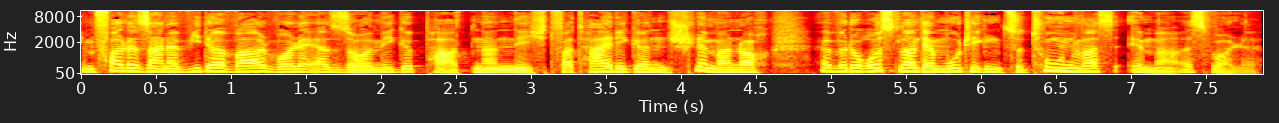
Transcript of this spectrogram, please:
im Falle seiner Wiederwahl wolle er säumige Partner nicht verteidigen. Schlimmer noch, er würde Russland ermutigen zu tun, was immer es wolle.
